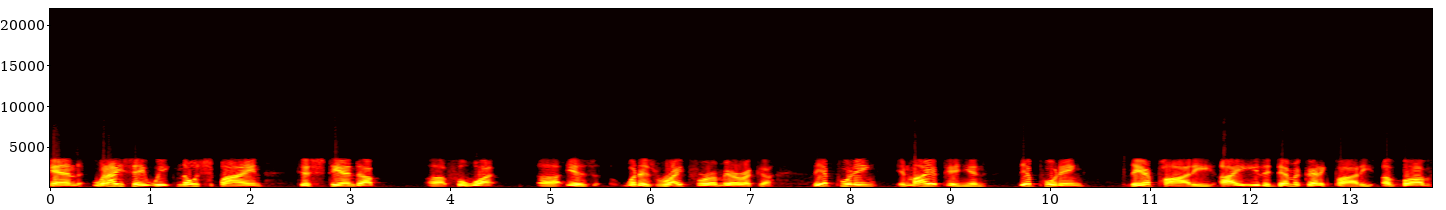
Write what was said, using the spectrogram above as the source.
And when I say weak, no spine to stand up uh, for what uh, is what is right for America. They're putting, in my opinion, they're putting their party, i.e., the Democratic Party, above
